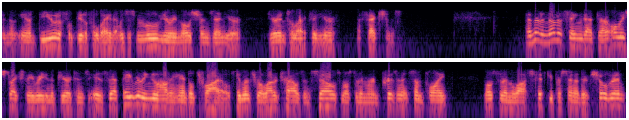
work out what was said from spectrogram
in a, in a beautiful, beautiful way that would just move your emotions and your, your intellect and your affections. And then another thing that uh, always strikes me reading the Puritans is that they really knew how to handle trials. They went through a lot of trials themselves. Most of them were in prison at some point. Most of them lost 50% of their children.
